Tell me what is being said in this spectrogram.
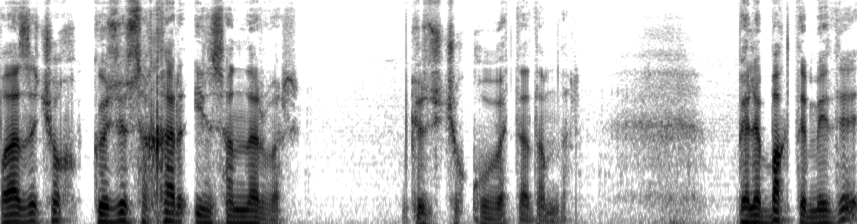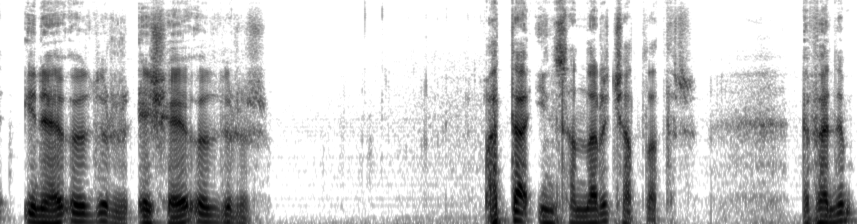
bazı çok gözü sakar insanlar var. Gözü çok kuvvetli adamlar. Böyle baktı mıydı ineği öldürür, eşeği öldürür. Hatta insanları çatlatır. Efendim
